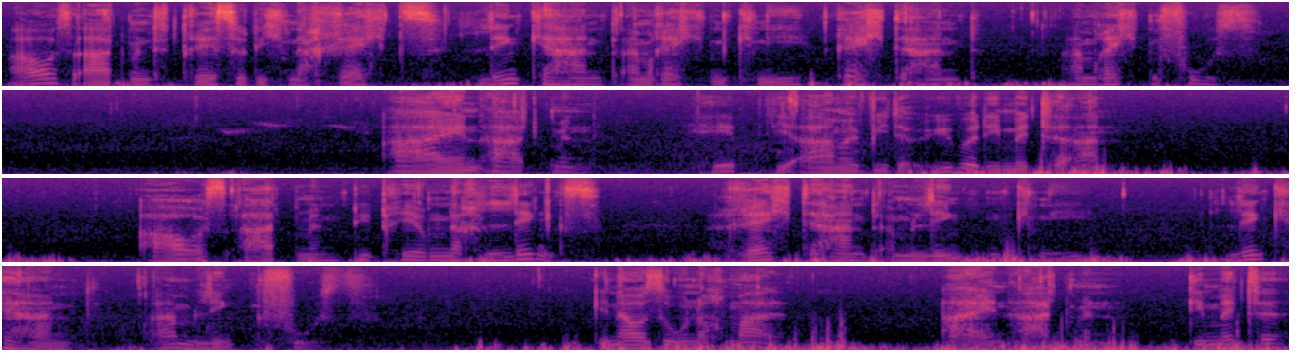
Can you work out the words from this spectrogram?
Ausatmend drehst du dich nach rechts, linke Hand am rechten Knie, rechte Hand am rechten Fuß. Einatmen. Heb die Arme wieder über die Mitte an. Ausatmen. Die Drehung nach links. Rechte Hand am linken Knie. Linke Hand am linken Fuß. Genauso nochmal. Einatmen. Die Mitte.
